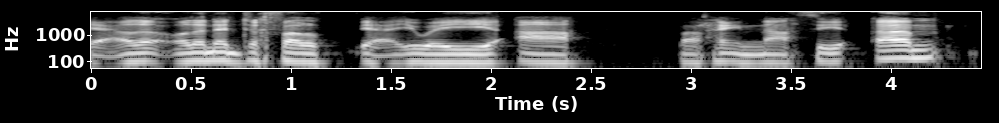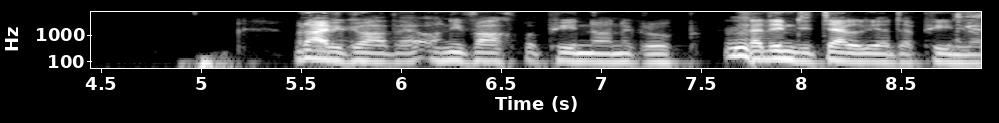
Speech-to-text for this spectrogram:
yeah, oedd yn edrych fel yeah, UAE e a Bahrain nath i. Um, Mae rai fi gwadde, o'n i falch bod Pino yn y grŵp. Mm. Sa ddim di delio da Pino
